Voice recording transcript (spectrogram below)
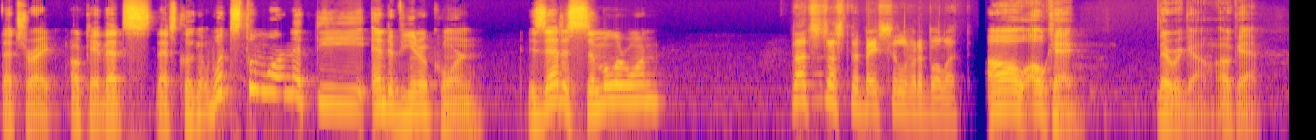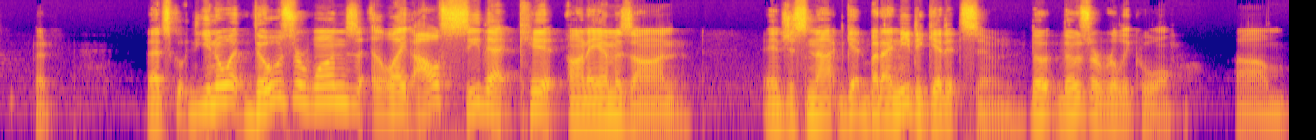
that's right. Okay, that's that's clicking. What's the one at the end of Unicorn? Is that a similar one? that's just the base silver bullet. Oh, okay. There we go. Okay. That, that's cool. You know what? Those are ones like I'll see that kit on Amazon and just not get, but I need to get it soon. Th- those are really cool. Um,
